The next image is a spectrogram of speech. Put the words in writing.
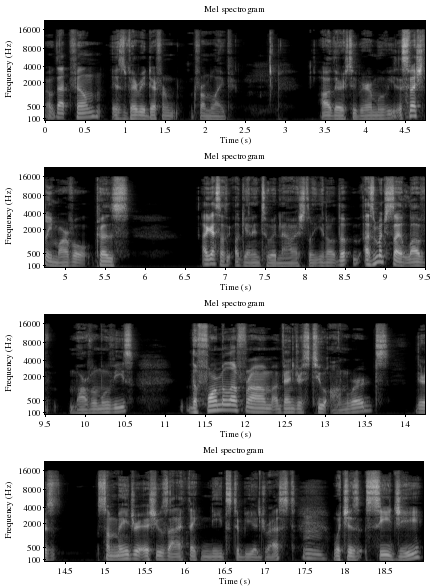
of that film is very different from like other superhero movies, especially Marvel. Because I guess I'll, I'll get into it now. Actually, you know, the, as much as I love Marvel movies, the formula from Avengers two onwards, there's some major issues that I think needs to be addressed, Hmm, which is CG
